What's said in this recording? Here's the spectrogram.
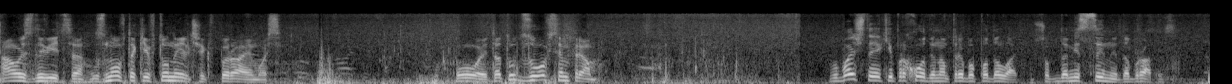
А ось дивіться, знов таки в тунельчик впираємось. Ой, та тут зовсім прям. Ви бачите, які проходи нам треба подолати, щоб до місцини добратися. А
